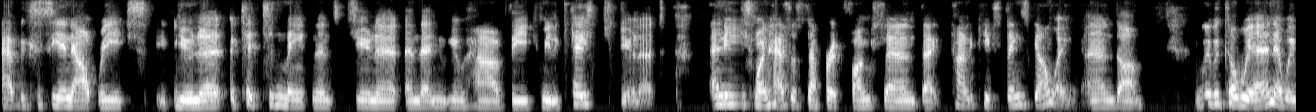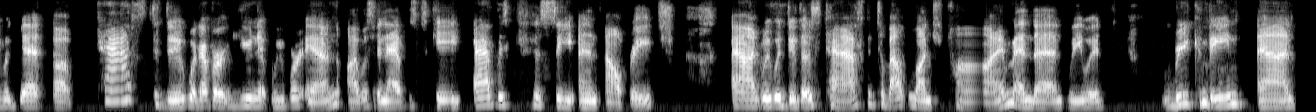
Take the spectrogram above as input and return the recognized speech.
advocacy and outreach unit, a kitchen maintenance unit, and then you have the communication unit and each one has a separate function that kind of keeps things going. And um, we would go in and we would get a task to do whatever unit we were in. I was in advocacy, advocacy and outreach, and we would do those tasks until about lunchtime, and then we would reconvene and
